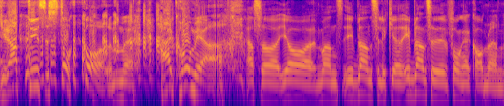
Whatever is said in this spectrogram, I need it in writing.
Grattis Stockholm! Här kommer jag! Alltså, ja, man, ibland, så lyckas, ibland så fångar kameran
